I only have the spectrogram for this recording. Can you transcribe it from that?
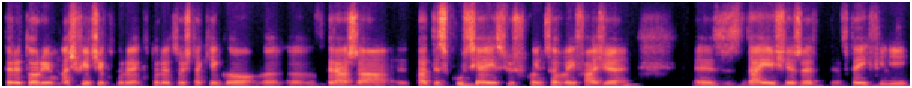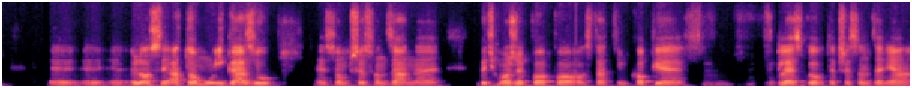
terytorium na świecie, które, które coś takiego y, y, wdraża. Ta dyskusja jest już w końcowej fazie. Zdaje się, że w tej chwili losy atomu i gazu są przesądzane. Być może po, po ostatnim kopie w Glasgow te przesądzenia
